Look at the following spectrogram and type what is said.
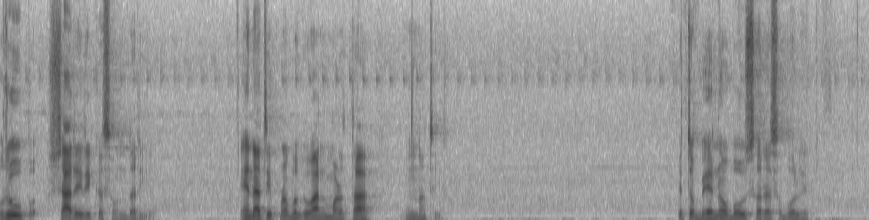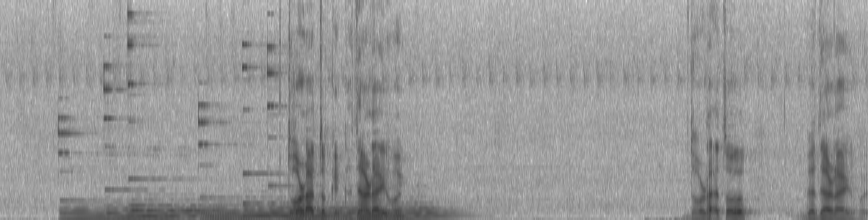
રૂપ, શારીરિક સૌંદર્ય. એનાથી પણ ભગવાન મળતા નથી. એ તો બહેનો બહુ સરસ બોલે ધોળા તો કે ગધાડાય હોય. ધોળા તો ગધાડાય હોય.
